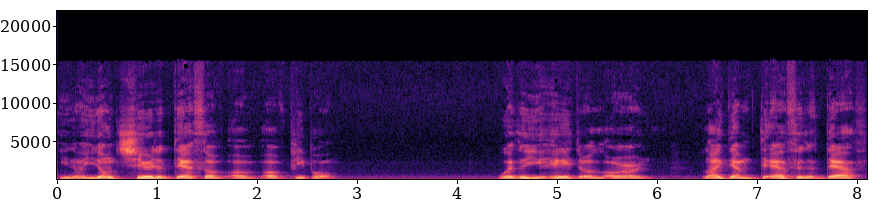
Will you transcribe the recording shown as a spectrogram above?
you know, you don't cheer the death of, of, of people. Whether you hate or, or like them, death is a death.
